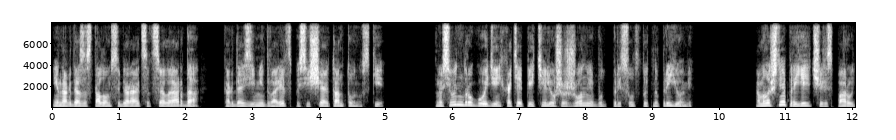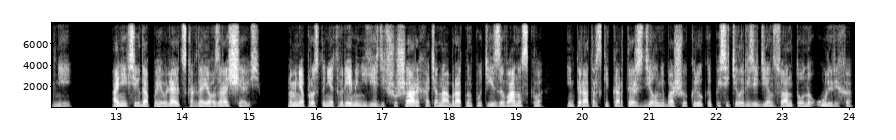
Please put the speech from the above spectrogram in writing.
Иногда за столом собирается целая орда, когда Зимний дворец посещают Антоновские. Но сегодня другой день, хотя Петя и Леша с женами будут присутствовать на приеме. А малышня приедет через пару дней. Они всегда появляются, когда я возвращаюсь. У меня просто нет времени ездить в Шушары, хотя на обратном пути из Ивановского императорский кортеж сделал небольшой крюк и посетил резиденцию Антона Ульриха.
